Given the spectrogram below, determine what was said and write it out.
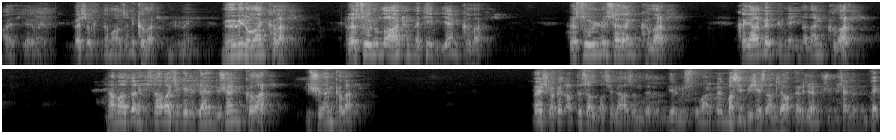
Ayet-i kerime. Beş vakit namazını kılar mümin. Mümin olan kılar. Resulullah'ın ümmeti diyen kılar. Resulünü seven kılar. Kıyamet gününe inanan kılar. Namazdan hesaba çekileceğini düşen kılar. Düşünen kılar. Beş vakit abdest alması lazım dedim bir Müslümanın. Ve basit bir şey sana cevap vereceğim. Çünkü sen tek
